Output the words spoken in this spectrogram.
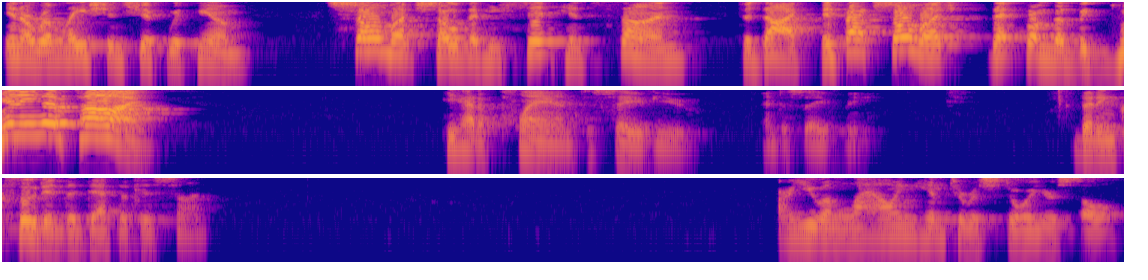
in a relationship with Him. So much so that He sent His Son to die. In fact, so much that from the beginning of time, He had a plan to save you and to save me that included the death of His Son. Are you allowing Him to restore your soul?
